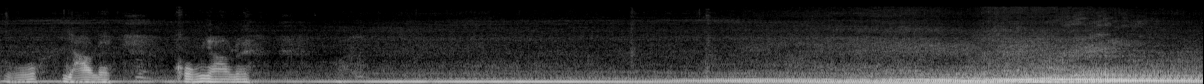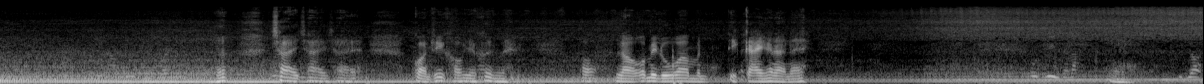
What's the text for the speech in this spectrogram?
โอ้โหยาวเลย โค้งยาวเลย ใช่ใช่ใช่ก่อนที่เขาจะขึ้นเลยเพราะเราก็ไม่รู้ว่ามันอีกไกลขนาดไหนพูดวิ่งกันละเออสุดยอด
